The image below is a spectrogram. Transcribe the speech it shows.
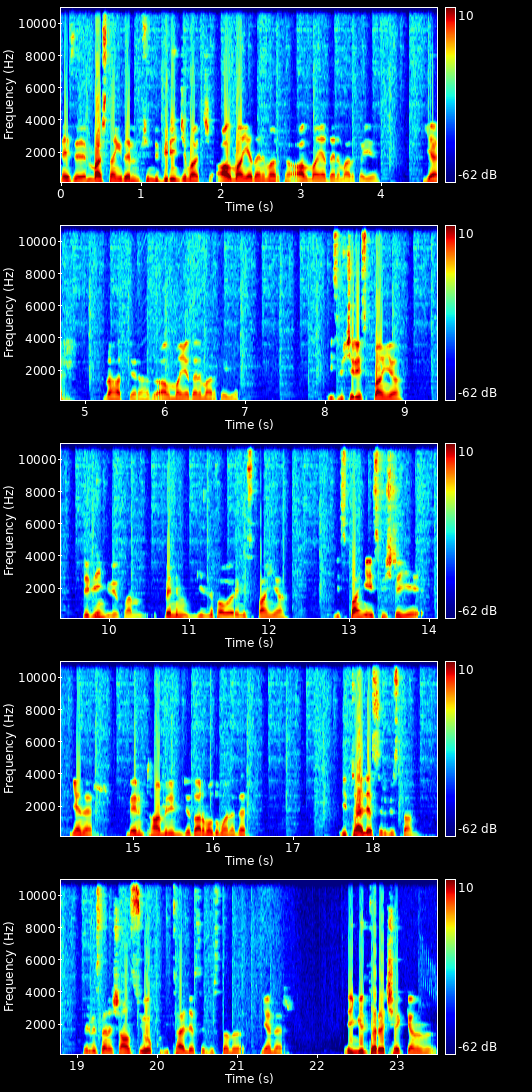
Neyse en baştan gidelim. Şimdi birinci maç. Almanya Danimarka. Almanya Danimarka'yı yer. Rahat yer abi. Almanya Danimarka'yı yer. İsviçre İspanya. Dediğim gibi fan, benim gizli favorim İspanya. İspanya İsviçre'yi yener. Benim tahminimce darma duman eder. İtalya Sırbistan. Sırbistan'ın şansı yok. İtalya Sırbistan'ı yener. İngiltere Çekya'nın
